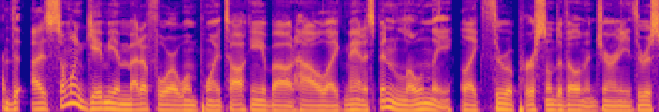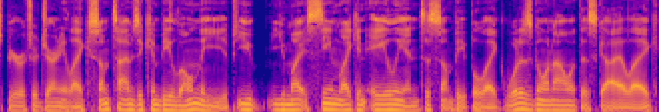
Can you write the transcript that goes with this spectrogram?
the, I, someone gave me a metaphor at one point talking about how like man, it's been lonely like through a personal development journey, through a spiritual journey. Like sometimes it can be lonely. You you might seem like an alien to some people. Like what is going on with this guy? Like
